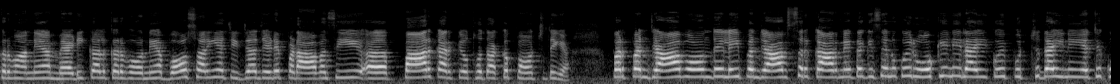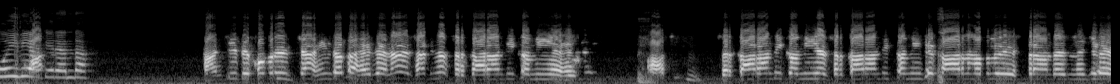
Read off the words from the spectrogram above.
ਕਰਵਾਉਂਦੇ ਆ ਮੈਡੀਕਲ ਕਰਵਾਉਂਦੇ ਆ ਬਹੁਤ ਸਾਰੀਆਂ ਚੀਜ਼ਾਂ ਜਿਹੜੇ ਪੜਾਵ ਅਸੀਂ ਅ, ਪਾਰ ਕਰਕੇ ਉੱਥੋਂ ਤੱਕ ਪਹੁੰਚਦੇ ਆ ਪਰ ਪੰਜਾਬ ਆਉਣ ਦੇ ਲਈ ਪੰਜਾਬ ਸਰਕਾਰ ਨੇ ਤਾਂ ਕਿਸੇ ਨੂੰ ਕੋਈ ਰੋਕ ਹੀ ਨਹੀਂ ਲਾਈ ਕੋਈ ਪੁੱਛਦਾ ਹੀ ਨਹੀਂ ਇੱਥੇ ਕੋਈ ਵੀ ਆ ਕੇ ਰਹਿੰਦਾ। ਹਾਂਜੀ ਦੇਖੋ ਵੀਰੇ ਚਾਹੀਦਾ ਤਾਂ ਹੈਗਾ ਨਾ ਸਾਡੀਆਂ ਸਰਕਾਰਾਂ ਦੀ ਕਮੀ ਹੈ ਇਹ। ਆ ਸਰਕਾਰਾਂ ਦੀ ਕਮੀ ਹੈ ਸਰਕਾਰਾਂ ਦੀ ਕਮੀ ਦੇ ਕਾਰਨ ਮਤਲਬ ਇਸ ਤਰ੍ਹਾਂ ਦੇ ਨੇ ਜਿਹੜੇ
